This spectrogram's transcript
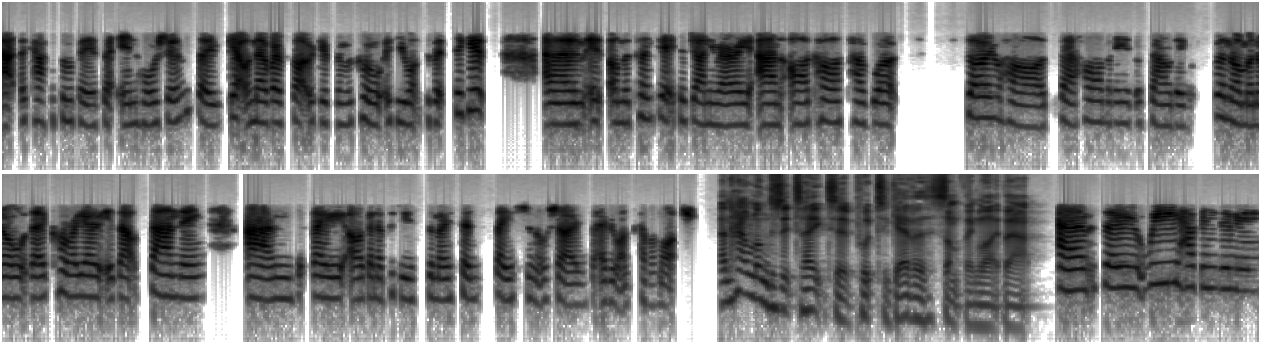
at the Capitol Theatre in Horsham. So get on their website or give them a call if you want to book tickets. Um, it's on the 28th of January, and our cast have worked so hard. Their harmonies are sounding phenomenal. Their choreo is outstanding, and they are going to produce the most sensational show for everyone to come and watch. And how long does it take to put together something like that? Um, so we have been doing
